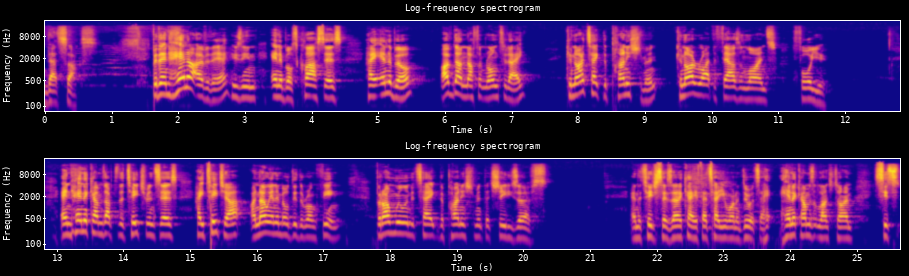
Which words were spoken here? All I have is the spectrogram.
That sucks. But then Hannah over there, who's in Annabelle's class, says, Hey, Annabelle, I've done nothing wrong today. Can I take the punishment? Can I write the thousand lines for you? And Hannah comes up to the teacher and says, Hey, teacher, I know Annabelle did the wrong thing, but I'm willing to take the punishment that she deserves. And the teacher says, Okay, if that's how you want to do it. So Hannah comes at lunchtime, sits,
